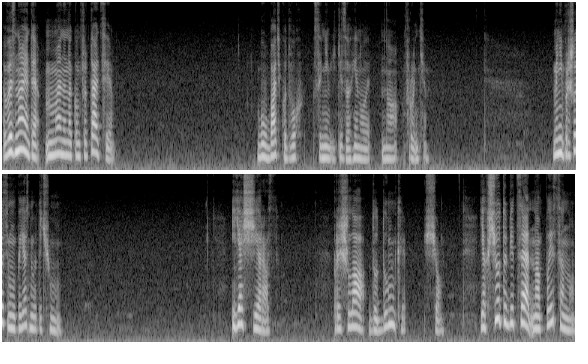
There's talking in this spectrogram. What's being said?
Ви знаєте, в мене на консультації був батько двох синів, які загинули на фронті. Мені прийшлося йому пояснювати, чому. І я ще раз прийшла до думки, що якщо тобі це написано,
